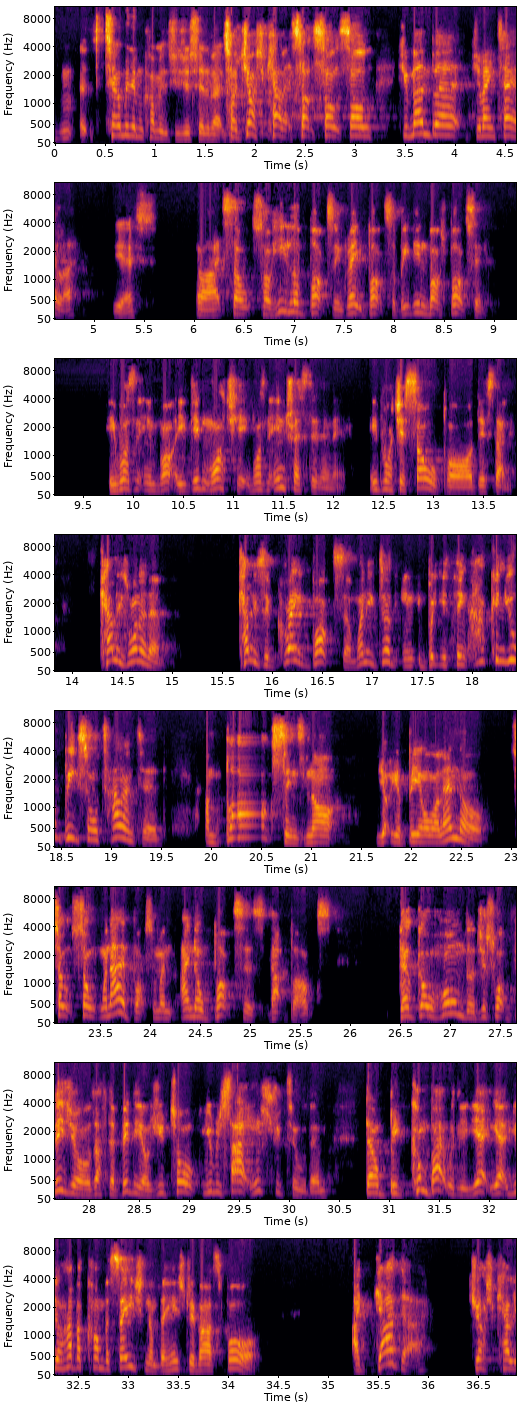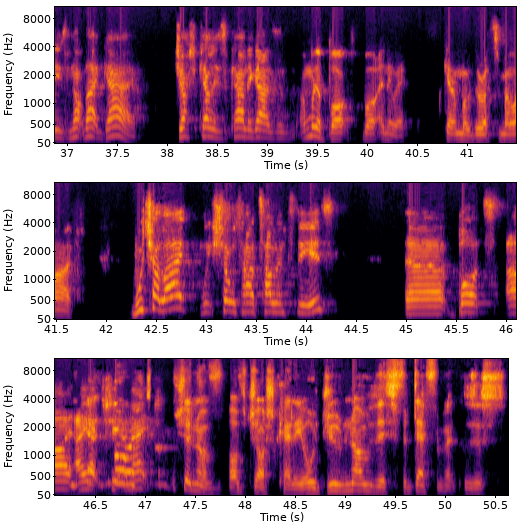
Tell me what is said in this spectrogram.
tell me them comments you just said about. So Josh Kelly. So, so, so, do you remember Jermaine Taylor? Yes. All right. So, so he loved boxing, great boxer, but he didn't watch boxing. He wasn't in. He didn't watch it. He wasn't interested in it. He'd watch a soap or this that. Kelly's one of them. Kelly's a great boxer. When he does, but you think, how can you be so talented and boxing's not your, your be all and end all? So, so when I box, when I know boxers that box, they'll go home. They'll just watch videos after videos. You talk, you recite history to them. They'll be come back with you. Yeah, yeah. You'll have a conversation of the history of our sport. I gather Josh Kelly's not that guy. Josh Kelly's the kind of guy. I'm going to box, but anyway, get on with the rest of my life, which I like, which shows how talented he is. Uh, but I, I actually, your I, assumption of, of Josh Kelly, or do you know this for definite? Because it's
